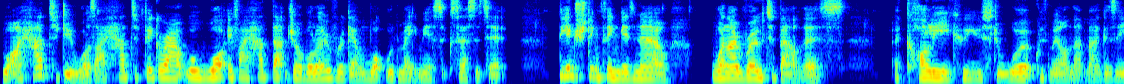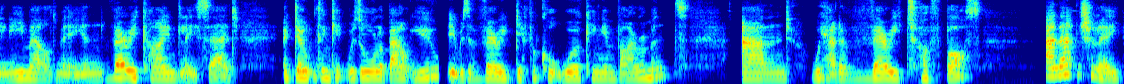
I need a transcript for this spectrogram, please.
What I had to do was I had to figure out well, what if I had that job all over again? What would make me a success at it? The interesting thing is now, when I wrote about this, a colleague who used to work with me on that magazine emailed me and very kindly said, I don't think it was all about you. It was a very difficult working environment and we had a very tough boss. And actually,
